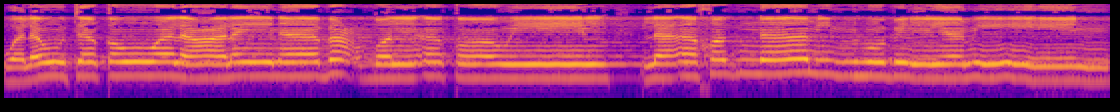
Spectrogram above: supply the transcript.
ولو تقول علينا بعض الأقاويل لأخذنا منه باليمين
